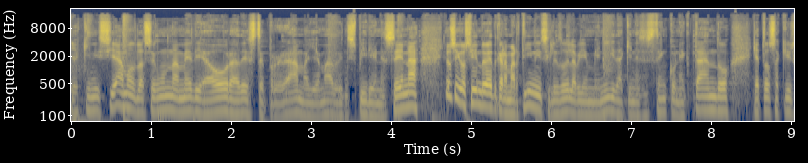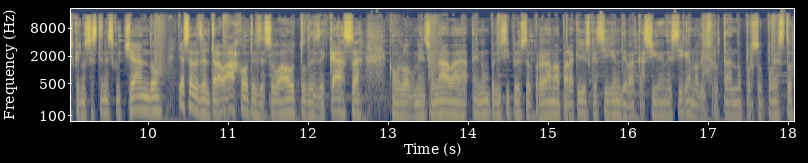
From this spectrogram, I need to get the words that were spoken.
Y aquí iniciamos la segunda media hora de este programa llamado Inspire en Escena. Yo sigo siendo Edgar Martínez y les doy la bienvenida a quienes estén conectando y a todos aquellos que nos estén escuchando, ya sea desde el trabajo, desde su auto, desde casa, como lo mencionaba en un principio de este programa, para aquellos que siguen de vacaciones, síganlo disfrutando, por supuesto.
